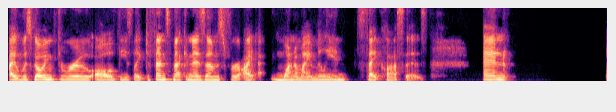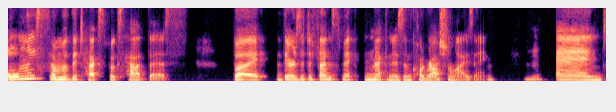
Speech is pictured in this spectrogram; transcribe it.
I was going through all of these like defense mechanisms for I one of my million psych classes. And only some of the textbooks had this. But there's a defense me- mechanism called rationalizing. Mm-hmm. And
